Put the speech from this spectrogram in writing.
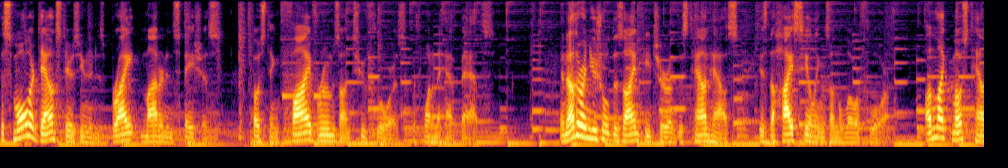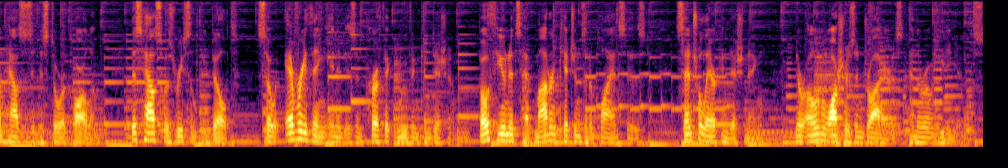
The smaller downstairs unit is bright, modern, and spacious, boasting five rooms on two floors with one and a half baths. Another unusual design feature of this townhouse is the high ceilings on the lower floor. Unlike most townhouses in historic Harlem, this house was recently built, so everything in it is in perfect move-in condition. Both units have modern kitchens and appliances, central air conditioning, their own washers and dryers, and their own heating units.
